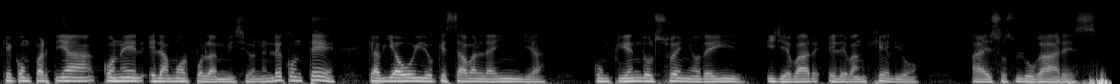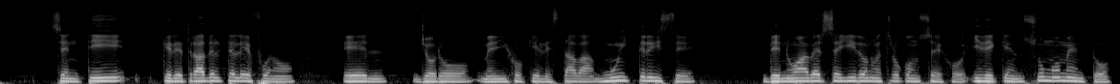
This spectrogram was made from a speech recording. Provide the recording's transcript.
que compartía con él el amor por las misiones. Le conté que había oído que estaba en la India cumpliendo el sueño de ir y llevar el Evangelio a esos lugares. Sentí que detrás del teléfono él lloró, me dijo que él estaba muy triste de no haber seguido nuestro consejo y de que en su momento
